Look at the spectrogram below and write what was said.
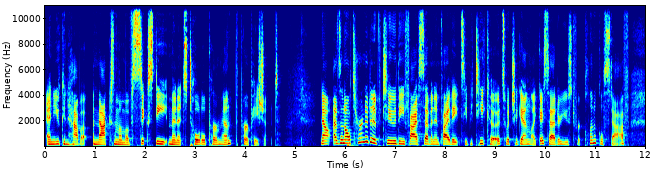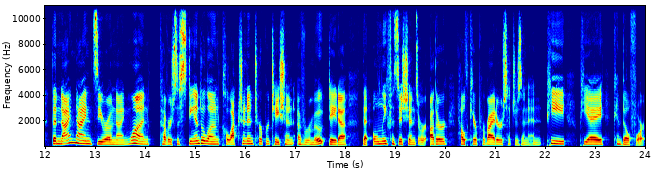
And you can have a, a maximum of 60 minutes total per month per patient. Now, as an alternative to the 57 and 58 CPT codes, which again, like I said, are used for clinical staff, the 99091 covers the standalone collection interpretation of remote data that only physicians or other healthcare providers, such as an NP, PA, can bill for.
